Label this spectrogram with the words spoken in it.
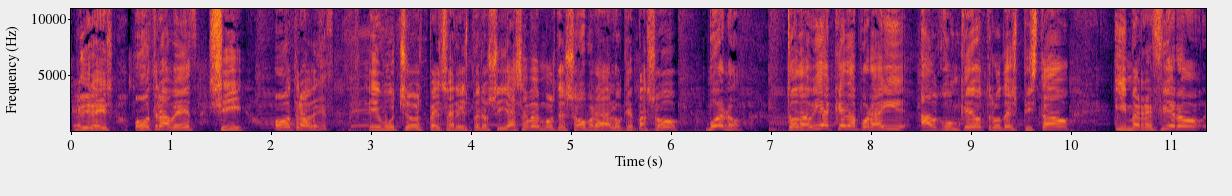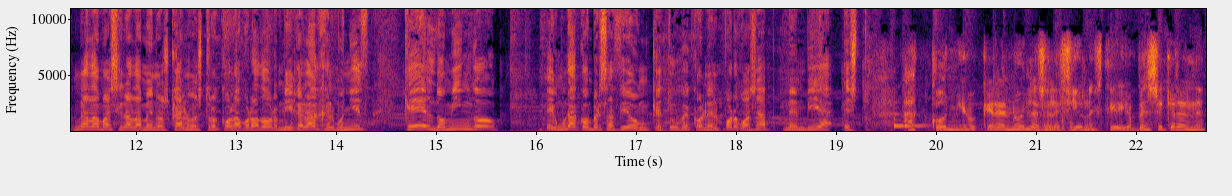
Diréis, ¿otra vez? Sí, otra vez. Y muchos pensaréis, pero si ya sabemos de sobra lo que pasó. Bueno, todavía queda por ahí algún que otro despistado y me refiero nada más y nada menos que a nuestro colaborador Miguel Ángel Muñiz, que el domingo, en una conversación que tuve con él por WhatsApp, me envía esto. Ah, coño, que eran hoy las elecciones, tío. Yo pensé que eran.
